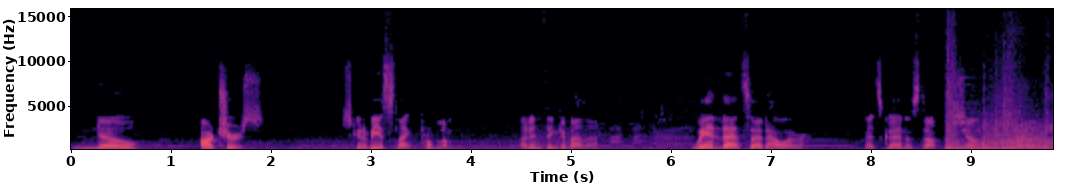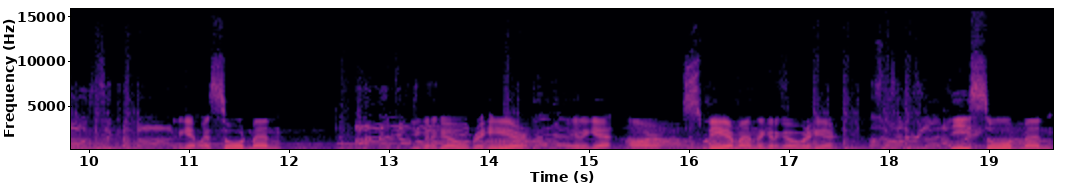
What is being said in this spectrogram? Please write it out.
no archers. It's going to be a slight problem. I didn't think about that. With that said, however, let's go ahead and start this, shall we? Gonna get my swordmen. You're gonna go over here. We're gonna get our spearmen. They're gonna go over here. These swordmen.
